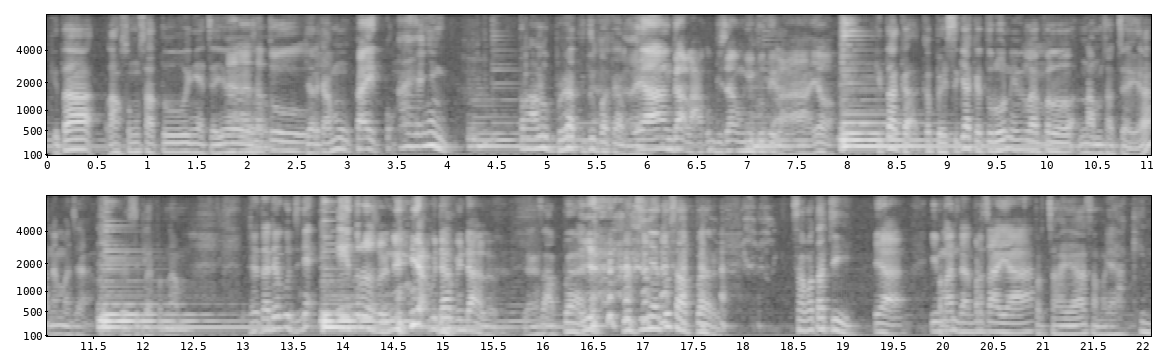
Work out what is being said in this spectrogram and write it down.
Kita langsung satu ini aja ya. Ya, satu Biar kamu bait. kok kayaknya terlalu berat itu buat kamu. Ya enggak lah, aku bisa mengikuti lah. Ayo, Kita agak ke basicnya agak turun ini level 6 saja ya. enam aja. Basic level 6. Dari tadi aku kuncinya E terus loh, ini enggak pindah-pindah loh. Yang sabar. Iya. Kuncinya itu sabar. Sama tadi, Ya, iman dan percaya. percaya sama Ya. yakin.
